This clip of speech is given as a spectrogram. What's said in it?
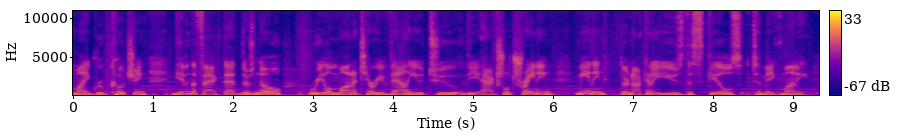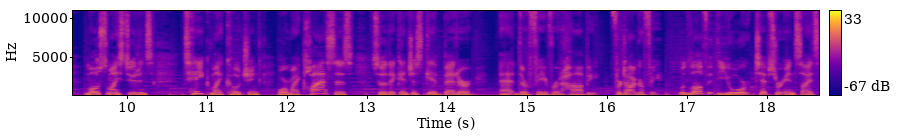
my group coaching given the fact that there's no real monetary value to the actual training, meaning they're not going to use the skills to make money. Most of my students take my coaching or my classes so they can just get better at their favorite hobby, photography. Would love your tips or insights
